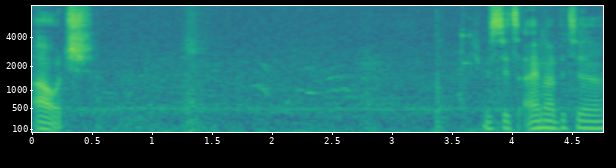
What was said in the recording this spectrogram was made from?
Autsch. Ich müsste jetzt einmal bitte...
